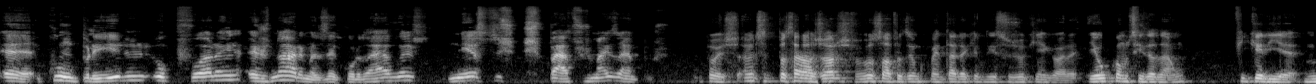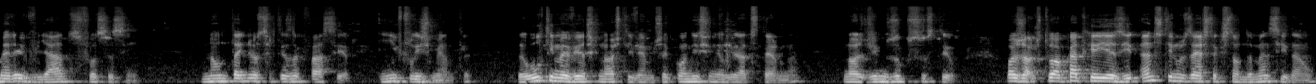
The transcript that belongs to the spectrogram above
a cumprir o que forem as normas acordadas nestes espaços mais amplos. Pois, antes de passar ao Jorge, vou só fazer um comentário aquilo que disse o Joaquim agora. Eu, como cidadão, ficaria maravilhado se fosse assim. Não tenho a certeza que vai ser. Infelizmente, da última vez que nós tivemos a condicionalidade externa, nós vimos o que sucedeu. Ó Jorge, tu há bocado querias ir, antes de irmos a esta questão da mansidão,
